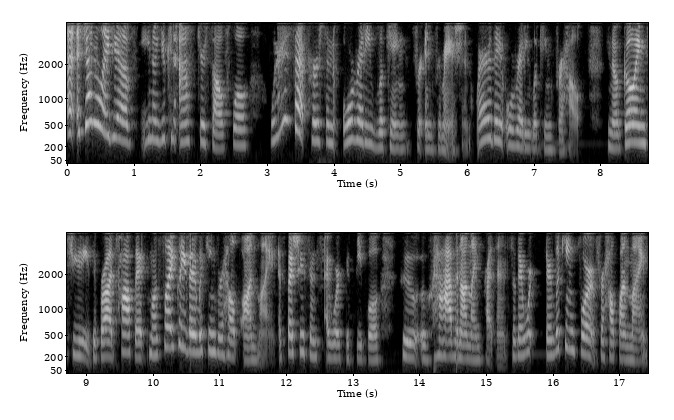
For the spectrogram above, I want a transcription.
a, a general idea of, you know, you can ask yourself, well, where is that person already looking for information? Where are they already looking for help? You know, going to the broad topic, most likely they're looking for help online, especially since I work with people who, who have an online presence. So they're they're looking for for help online.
